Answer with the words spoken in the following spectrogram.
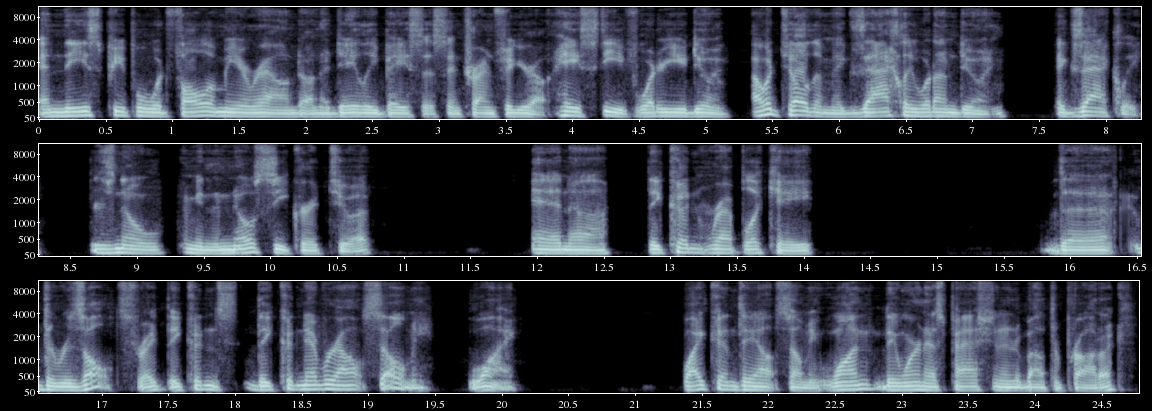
And these people would follow me around on a daily basis and try and figure out, hey, Steve, what are you doing? I would tell them exactly what I'm doing. Exactly. There's no, I mean, no secret to it. And uh, they couldn't replicate the the results, right? They couldn't they could never outsell me. Why? Why couldn't they outsell me? One, they weren't as passionate about the product.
